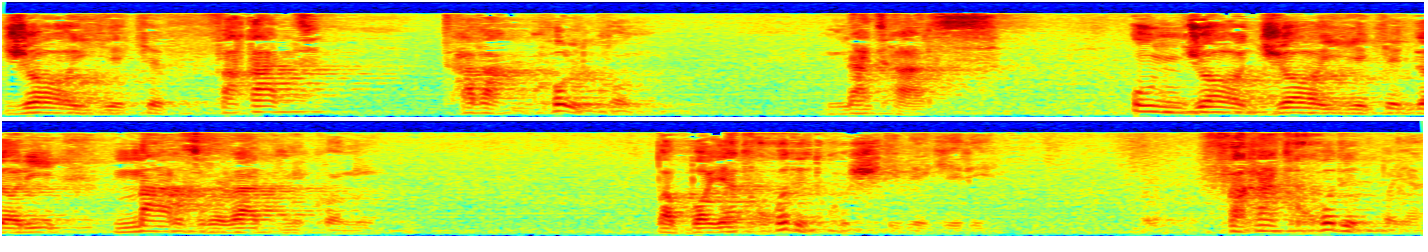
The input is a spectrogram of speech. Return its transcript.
جاییه که فقط توکل کن نترس. اونجا جاییه که داری مرز رو رد می‌کنی و باید خودت کشتی بگیری. فقط خودت باید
